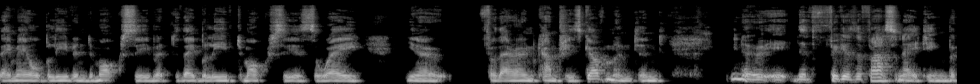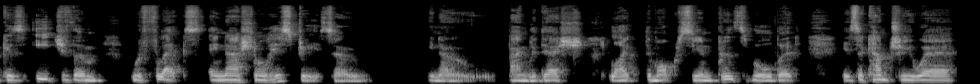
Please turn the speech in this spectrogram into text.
they may all believe in democracy, but do they believe democracy is the way, you know, for their own country's government? And you know, it, the figures are fascinating because each of them reflects a national history. So, you know, Bangladesh like democracy in principle, but it's a country where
